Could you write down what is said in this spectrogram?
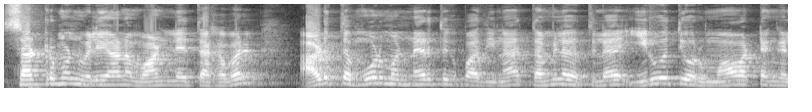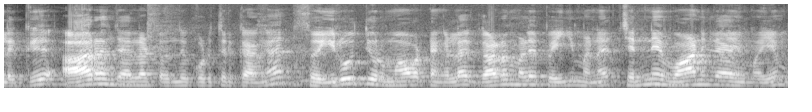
சற்று முன் வெளியான வானிலை தகவல் அடுத்த மூணு மணி நேரத்துக்கு பார்த்தீங்கன்னா தமிழகத்தில் இருபத்தி ஒரு மாவட்டங்களுக்கு ஆரஞ்சு அலர்ட் வந்து கொடுத்துருக்காங்க. ஸோ இருபத்தி ஒரு மாவட்டங்களில் கனமழை பெய்யும் என சென்னை வானிலை மையம்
